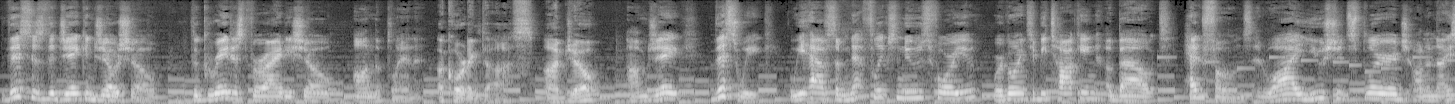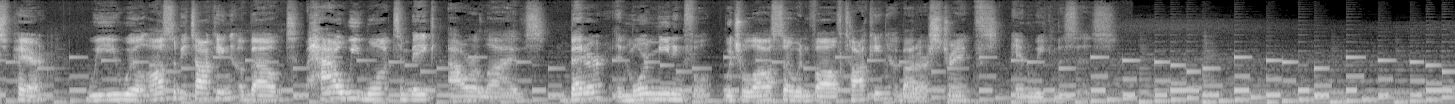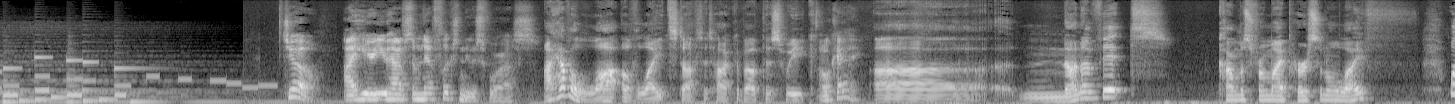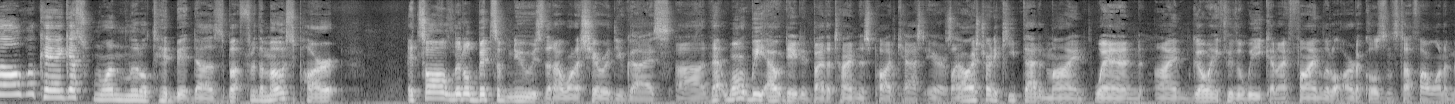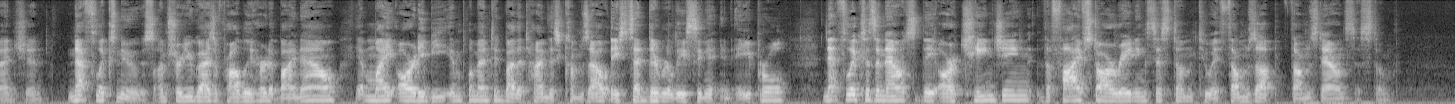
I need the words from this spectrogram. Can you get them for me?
This is the Jake and Joe Show, the greatest variety show on the planet. According to us. I'm Joe. I'm Jake. This week, we have some Netflix news for you. We're going to be talking about headphones and why you should splurge on a nice pair. We will also be talking about how we want to make our lives better and more meaningful, which will also involve talking about our strengths and weaknesses. Joe, I hear you have some Netflix news for us. I have a lot of light stuff to talk about this week. Okay. Uh, none of it comes from my personal life. Well, okay, I guess one little tidbit does, but for the most part, it's all little bits of news that I want to share with you guys. Uh, that won't be outdated by the time this podcast airs. I always try to keep that in mind when I'm going through the week and I find little articles and stuff I want to mention. Netflix news. I'm sure you guys have probably heard it by now. It might already be implemented by the time this comes out. They said they're releasing it in April. Netflix has announced they are changing the five star rating system to a thumbs up, thumbs down system.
